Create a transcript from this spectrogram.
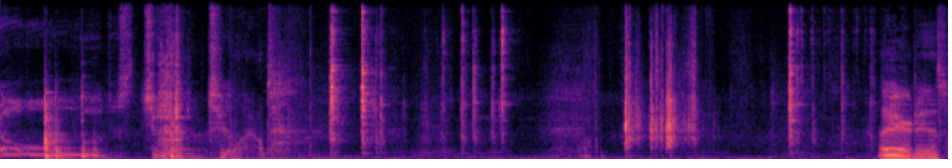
Oh, just chill, out. There it is.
